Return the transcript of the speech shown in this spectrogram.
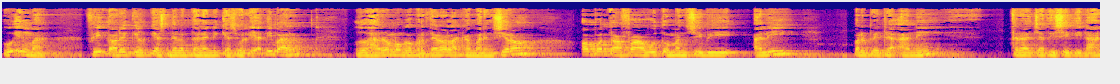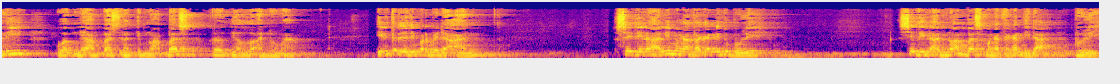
u ing ma fi tariqil qiyas dalam dalane qiyas wal i'tibar zuhara monggo pertero laka maring sira apa tafawutu mansibi ali perbedaane derajat Sayyidina Ali wa Ibnu Abbas dan Ibnu Abbas radhiyallahu anhu. Ini terjadi perbedaan. Sayyidina Ali mengatakan itu boleh. Sayyidina Ibnu Abbas mengatakan tidak boleh.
